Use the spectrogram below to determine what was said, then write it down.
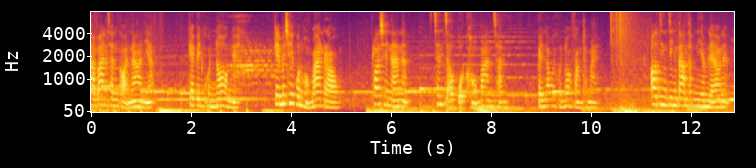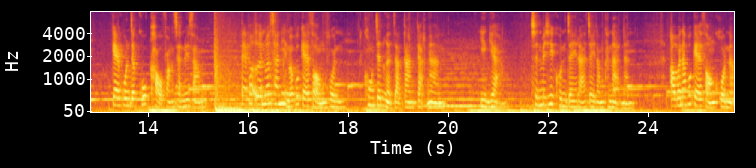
มาบ้านฉันก่อนหน้าเนี้ย แกเป็นคนนอกไง แกไม่ใช่คนของบ้านเรา เพราะฉะนั้นอะ ฉันจะเอากฎของบ้านฉัน ไปเล่าให้คนนอกฟังทำไม เอาจริง ๆ ตามธรรมเนียมแล้วเนี่ย แกควรจะคุกเข่าฟังฉันด้วยซ้ำแต่เผอิญว่าฉันเห็นว่าพวกแกสองคน คงจะเหนื่อยจากการจัดงาน อีกอย่าง ฉันไม่ใช่คนใจร้ายใจดำขนาดนั้น เอาเป็นว่าพวกแกสองคนอะ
